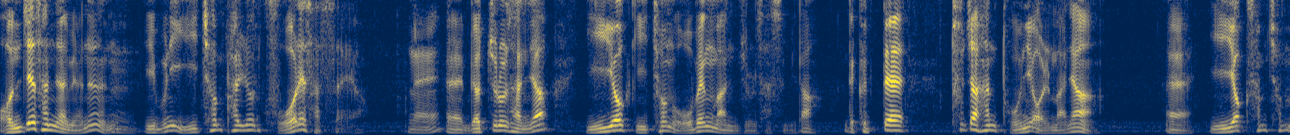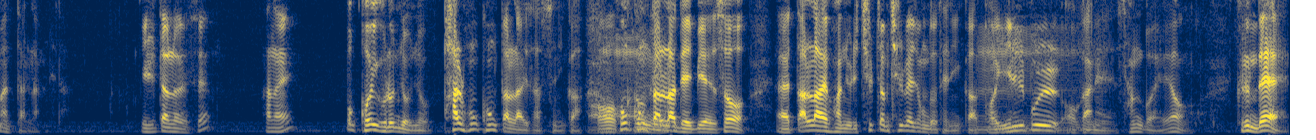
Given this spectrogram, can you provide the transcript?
언제 샀냐면은 이분이 2008년 9월에 샀어요. 네. 에, 몇 주를 샀냐? 2억 2,500만 주를 샀습니다. 근데 그때 투자한 돈이 얼마냐? 예, 2억 3천만 달러입니다. 1달러였어요? 하나에? 뭐 거의 그런 정도. 8 홍콩 달러에 샀으니까 어, 홍콩 그러네요. 달러 대비해서 에, 달러의 환율이 7.7배 정도 되니까 거의 음. 1불 어간에 산 거예요. 그런데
